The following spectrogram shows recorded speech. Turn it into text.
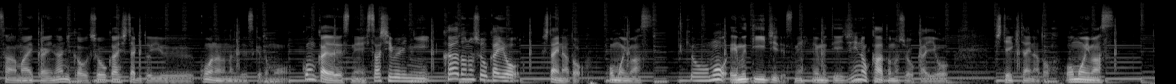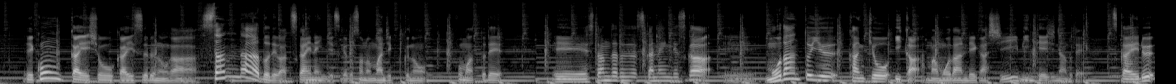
さあ毎回何かを紹介したりというコーナーなんですけども今回はですね久しぶりにカードの紹介をしたいなと思います。今日も MTG ですね。MTG のカードの紹介をしていきたいなと思います。で今回紹介するのがスタンダードでは使えないんですけどそのマジックのフォーマットで、えー、スタンダードでは使えないんですが、えー、モダンという環境以下、まあ、モダンレガシーヴィンテージなどで使える、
